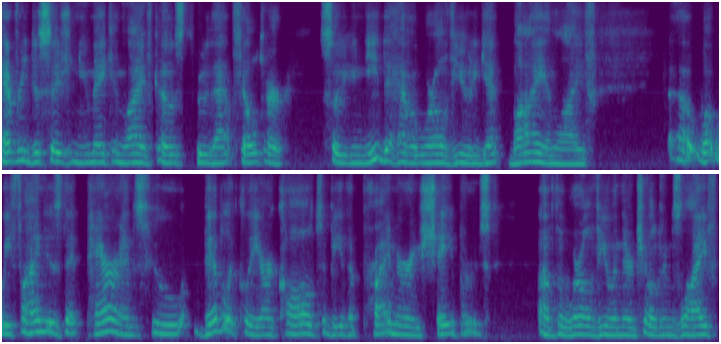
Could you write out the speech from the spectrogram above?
every decision you make in life goes through that filter. So you need to have a worldview to get by in life uh, what we find is that parents who biblically are called to be the primary shapers of the worldview in their children's life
